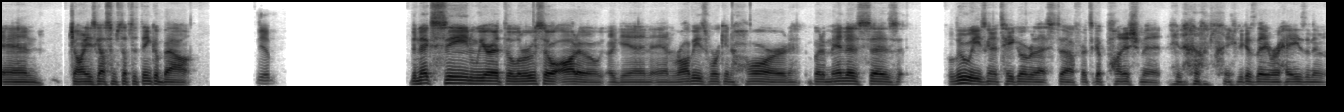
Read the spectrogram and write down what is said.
And Johnny's got some stuff to think about. Yep. The next scene, we are at the LaRusso Auto again, and Robby's working hard, but Amanda says Louis is going to take over that stuff. It's like a punishment, you know, like, because they were hazing him.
